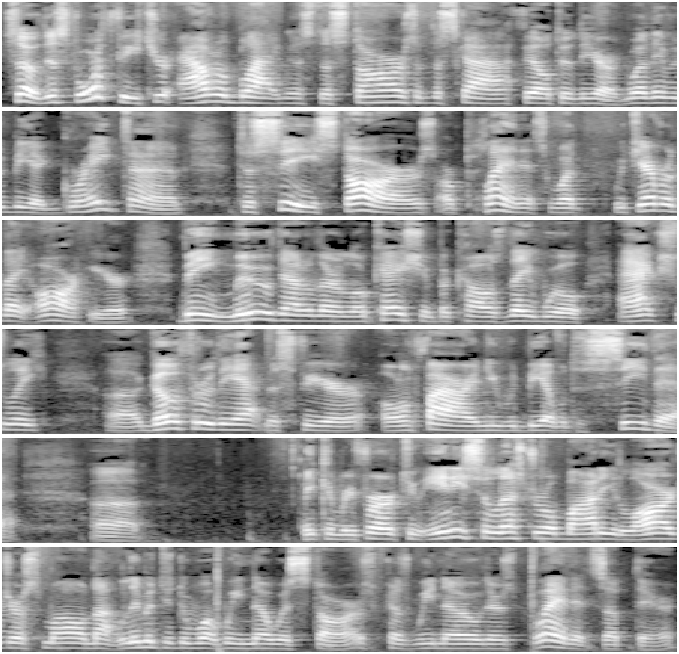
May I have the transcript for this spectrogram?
So, this fourth feature, out of blackness, the stars of the sky fell to the earth. Well, it would be a great time to see stars or planets, what whichever they are here, being moved out of their location because they will actually uh, go through the atmosphere on fire, and you would be able to see that. Uh, it can refer to any celestial body, large or small, not limited to what we know as stars, because we know there's planets up there.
